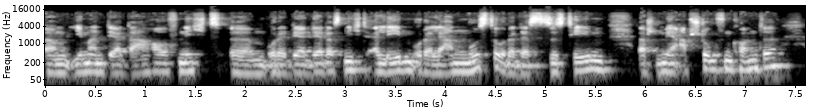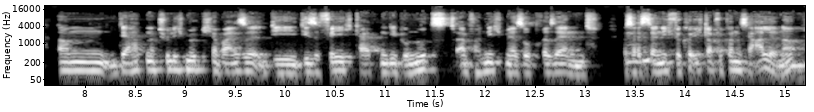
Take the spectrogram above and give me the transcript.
ähm, jemand, der darauf nicht ähm, oder der, der das nicht erleben oder lernen musste oder das System da schon mehr abstumpfen konnte, der hat natürlich möglicherweise die, diese Fähigkeiten, die du nutzt, einfach nicht mehr so präsent. Das heißt ja mhm. nicht, wir, ich glaube, wir können es ja alle, ne?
